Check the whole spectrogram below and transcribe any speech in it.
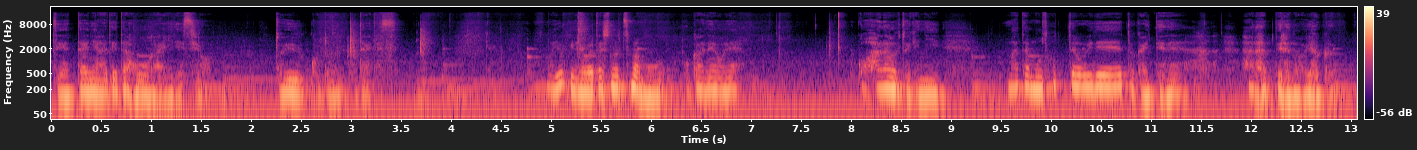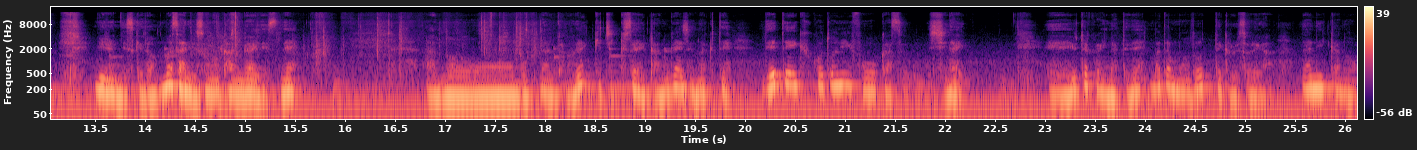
絶対に当てた方がいいですよということみたいです、まあ、よくね私の妻もお金をねこう払う時に「また戻っておいで」とか言ってね 払ってるのをよく見るんですけどまさにその考えですね。あの、僕なんかのねケチくさい考えじゃなくて出ていくことにフォーカスしない、えー、豊かになってねまた戻ってくるそれが何かの、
